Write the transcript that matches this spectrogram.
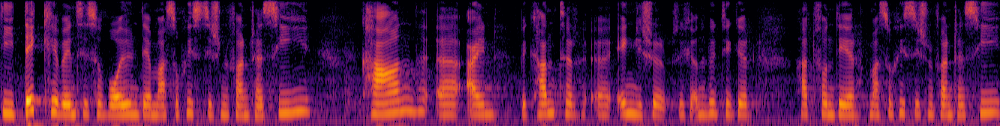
die Decke, wenn Sie so wollen, der masochistischen Fantasie. Kahn, äh, ein bekannter äh, englischer Psychoanalytiker, hat von der masochistischen Fantasie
